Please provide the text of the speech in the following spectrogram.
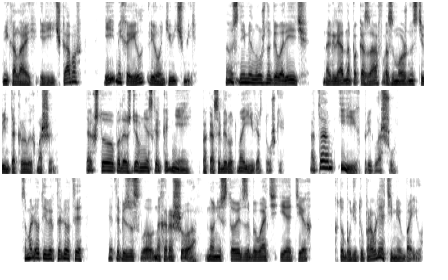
Николай Ильич Камов и Михаил Леонтьевич Миль. Но с ними нужно говорить, наглядно показав возможности винтокрылых машин. Так что подождем несколько дней, пока соберут мои вертушки. А там и их приглашу. Самолеты и вертолеты это, безусловно, хорошо, но не стоит забывать и о тех, кто будет управлять ими в бою.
